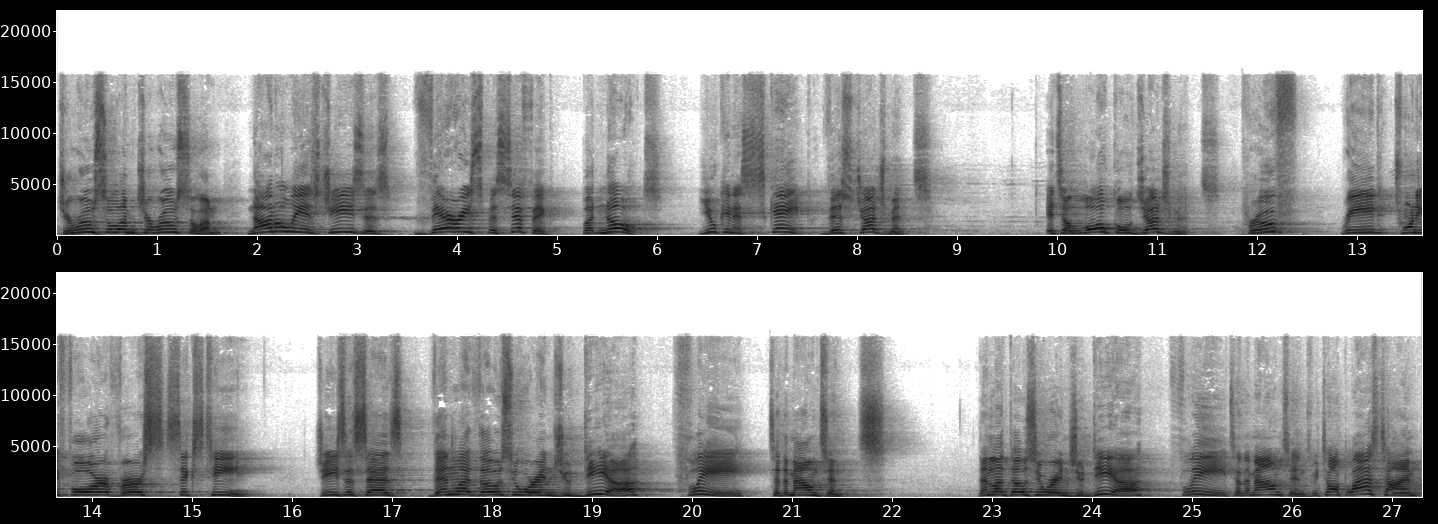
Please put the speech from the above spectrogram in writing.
Jerusalem, Jerusalem. Not only is Jesus very specific, but note, you can escape this judgment. It's a local judgment. Proof? Read 24, verse 16. Jesus says, Then let those who were in Judea flee to the mountains. Then let those who were in Judea flee to the mountains. We talked last time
